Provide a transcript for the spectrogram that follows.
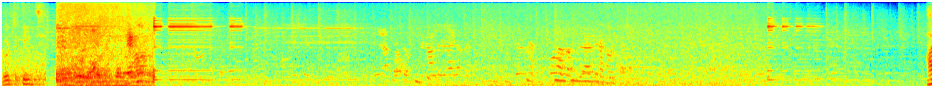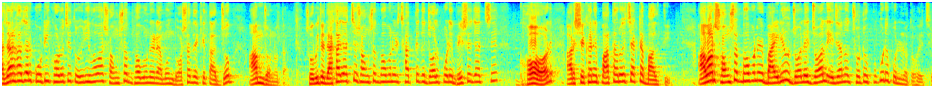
गुड स्पीच হাজার হাজার কোটি খরচে তৈরি হওয়া সংসদ ভবনের এমন দশা দেখে তাজ্জব আম জনতা। ছবিতে দেখা যাচ্ছে সংসদ ভবনের ছাদ থেকে জল পড়ে ভেসে যাচ্ছে ঘর, আর সেখানে পাতা রয়েছে একটা বালতি। আবার সংসদ ভবনের বাইরেও জলে জল এ যেন ছোট পুকুরে পরিণত হয়েছে।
